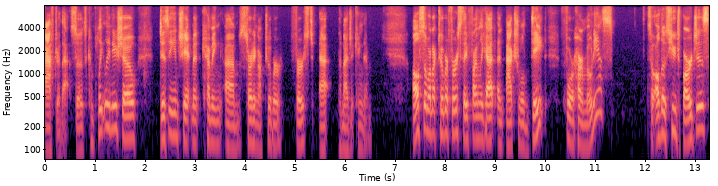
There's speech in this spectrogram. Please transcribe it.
after that. So it's a completely new show, Disney Enchantment coming um, starting October 1st at the Magic Kingdom. Also on October 1st, they finally got an actual date for Harmonious. So all those huge barges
